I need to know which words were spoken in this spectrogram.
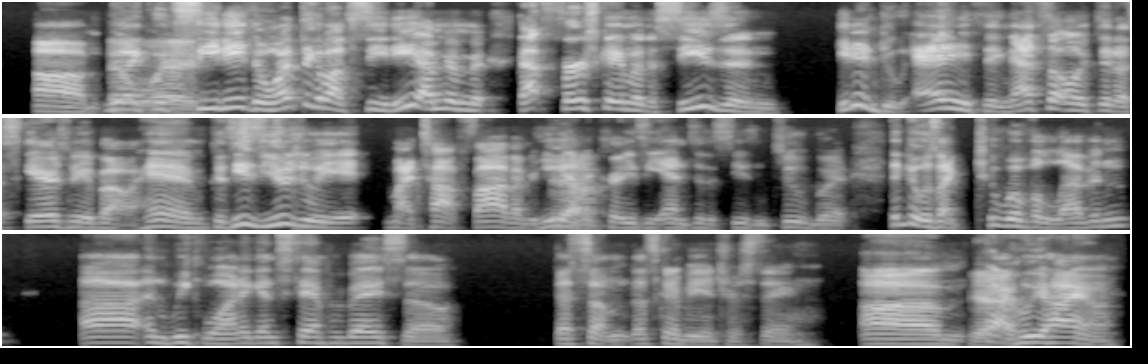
um, No like way. with CeeDee, the one thing about CeeDee, I remember that first game of the season, he didn't do anything. That's the only thing that scares me about him because he's usually my top five. I mean, he had a crazy end to the season too, but I think it was like two of eleven uh in week one against Tampa Bay. So that's something that's gonna be interesting. Um, Yeah. right, who you high on?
